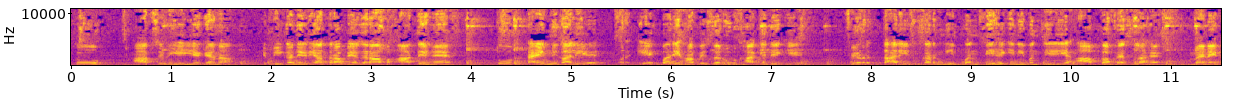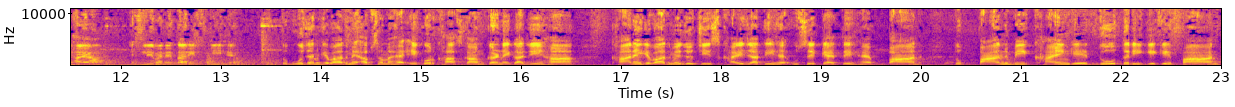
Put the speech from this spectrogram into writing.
तो आपसे भी यही है कहना कि बीकानेर यात्रा पे अगर आप आते हैं तो टाइम निकालिए और एक बार यहाँ पे ज़रूर खा के देखिए। फिर तारीफ़ करनी बनती है कि नहीं बनती है, ये आपका फैसला है। मैंने खाया, इसलिए मैंने तारीफ़ की है। तो भोजन के बाद में अब समय है एक और खास काम करने का। जी हाँ खाने के बाद में जो चीज़ खाई जाती है, उसे कहते हैं पान। तो पान भी खाएँगे दो तरीके के पान।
